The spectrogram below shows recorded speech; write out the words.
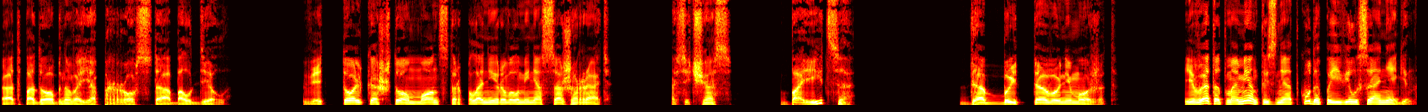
От подобного я просто обалдел. Ведь только что монстр планировал меня сожрать, а сейчас боится? Да быть того не может. И в этот момент из ниоткуда появился Онегин.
